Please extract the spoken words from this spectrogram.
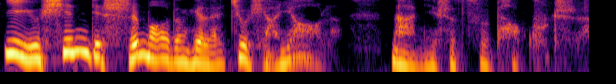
一有新的时髦东西来就想要了，那你是自讨苦吃啊！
